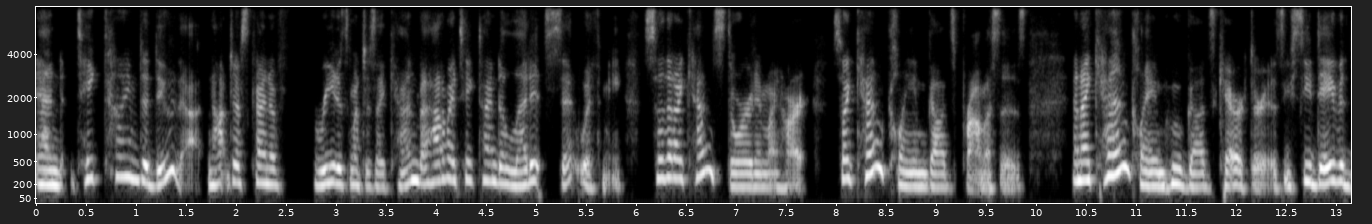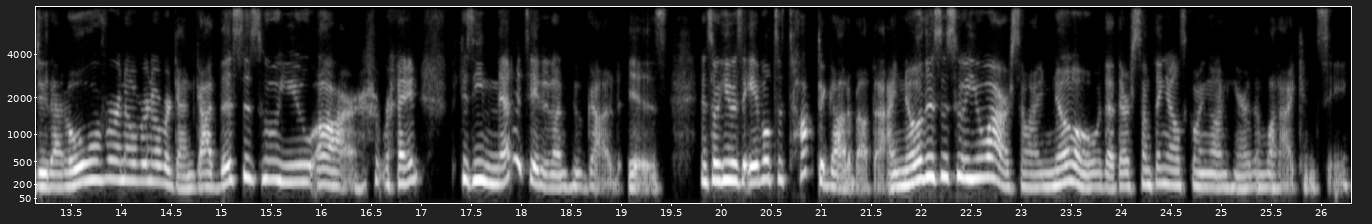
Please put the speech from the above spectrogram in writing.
And take time to do that not just kind of read as much as I can, but how do I take time to let it sit with me so that I can store it in my heart? So I can claim God's promises and I can claim who God's character is. You see David do that over and over and over again. God, this is who you are, right? Because he meditated on who God is. And so he was able to talk to God about that. I know this is who you are. So I know that there's something else going on here than what I can see.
